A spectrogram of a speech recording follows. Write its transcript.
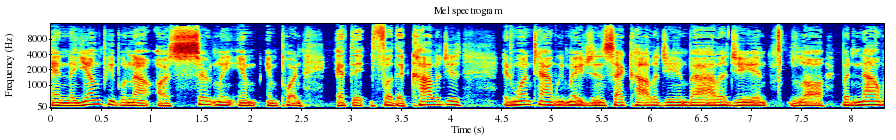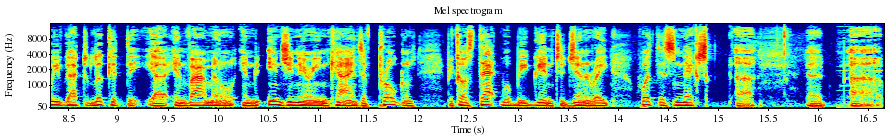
And the young people now are certainly Im- important at the for the colleges. At one time, we majored in psychology and biology and law, but now we've got to look at the uh, environmental and engineering kinds of programs because that will begin to generate what this next uh, uh, uh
